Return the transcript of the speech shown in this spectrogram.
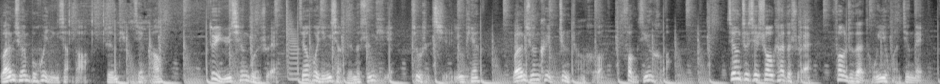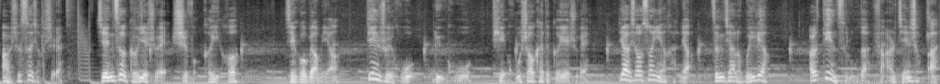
完全不会影响到人体的健康。对于千滚水将会影响人的身体，就是杞人忧天，完全可以正常喝，放心喝。将这些烧开的水放置在同一环境内二十四小时，检测隔夜水是否可以喝。结果表明，电水壶、铝壶、铁壶烧开的隔夜水亚硝酸盐含量增加了微量，而电磁炉的反而减少了。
